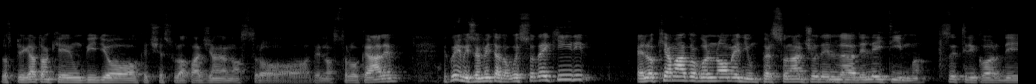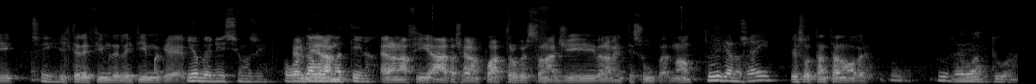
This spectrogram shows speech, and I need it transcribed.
L'ho spiegato anche in un video che c'è sulla pagina del nostro, del nostro locale. E quindi mi sono inventato questo Daiquiri e l'ho chiamato col nome di un personaggio del, dell'A-Team. Non so se ti ricordi Sì, il telefilm dell'A-Team che io benissimo, sì. Lo guardavo la mattina. Era una figata, c'erano quattro personaggi veramente super, no? Tu di che anno sei? Io sono 89, Tu sei 91.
